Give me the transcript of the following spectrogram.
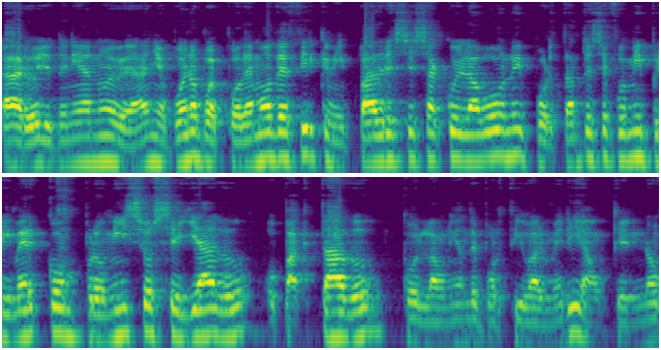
Claro, yo tenía nueve años. Bueno, pues podemos decir que mi padre se sacó el abono y por tanto ese fue mi primer compromiso sellado o pactado con la Unión Deportiva Almería, aunque no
